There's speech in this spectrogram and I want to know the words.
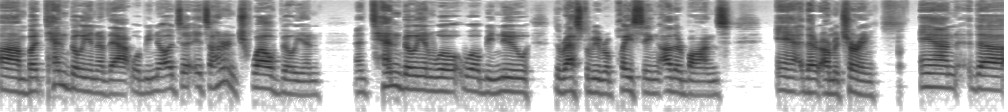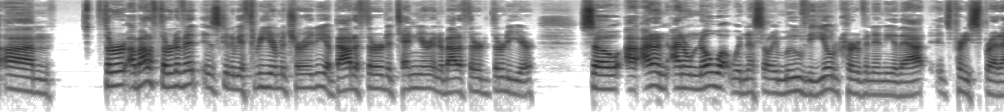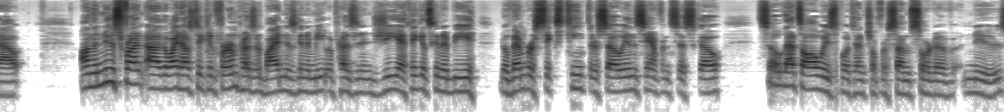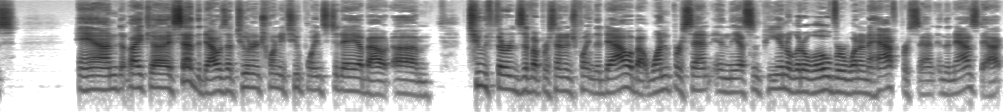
um, but 10 billion of that will be no. It's a, it's 112 billion and 10 billion will will be new. The rest will be replacing other bonds and that are maturing. And the um, third, about a third of it is going to be a three-year maturity, about a third a 10-year, and about a third 30-year. So I, I, don't I don't know what would necessarily move the yield curve in any of that. It's pretty spread out. On the news front, uh, the White House did confirm President Biden is going to meet with President Xi. I think it's going to be November 16th or so in San Francisco. So that's always potential for some sort of news. And like I said, the Dow was up 222 points today, about um, two thirds of a percentage point in the Dow, about one percent in the S and a little over one and a half percent in the Nasdaq.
